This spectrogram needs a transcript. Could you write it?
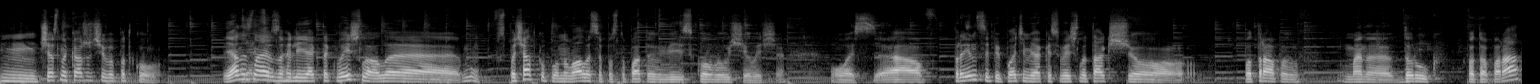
М, Чесно кажучи, випадково. Я не Як знаю це взагалі, як так вийшло, але ну, спочатку планувалося поступати в військове училище. Ось. А в принципі, потім якось вийшло так, що потрапив в мене до рук фотоапарат.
